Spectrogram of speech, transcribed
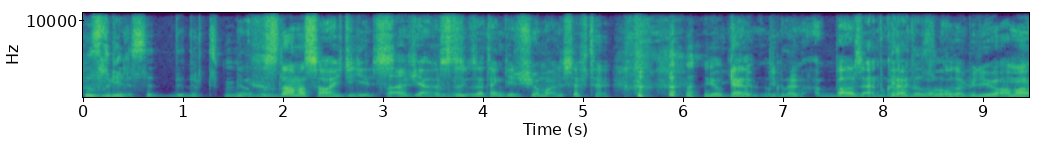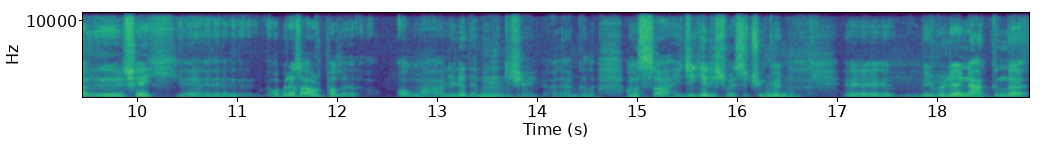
hızlı gelirse dedirtmiyor mu? Hızlı ama sahici gelirse. Sahici, ya yani. hızlı zaten gelişiyor maalesef de. Yok yani ya, kadar, bazen bu kadar yani, hızlı olabiliyor ama e, şey e, o biraz Avrupalı olma haliyle de belki hmm. şey alakalı. Hmm. Ama sahici gelişmesi çünkü hmm. E, birbirlerine hakkında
